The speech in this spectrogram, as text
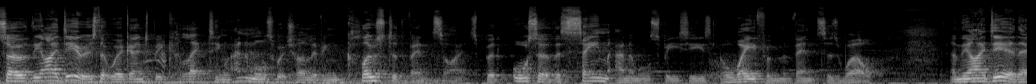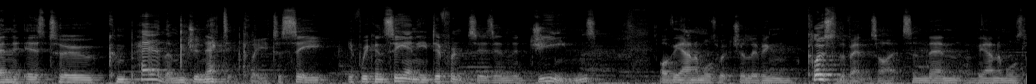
So the idea is that we're going to be collecting animals which are living close to the vent sites, but also the same animal species away from the vents as well. And the idea then is to compare them genetically to see if we can see any differences in the genes of the animals which are living close to the vent sites and then of the animals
